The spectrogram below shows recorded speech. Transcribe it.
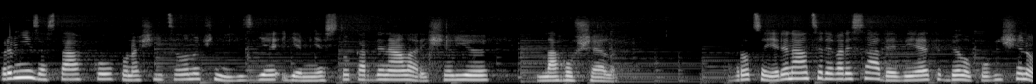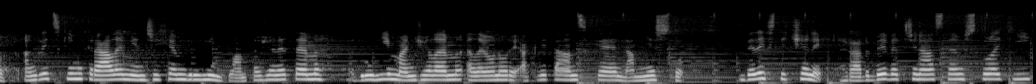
První zastávkou po naší celonoční jízdě je město kardinála Richelieu La Rochelle. V roce 1199 bylo povýšeno anglickým králem Jindřichem II. Plantagenetem, druhým manželem Eleonory Akvitánské na město. Byly vstyčeny hradby ve 13. století,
